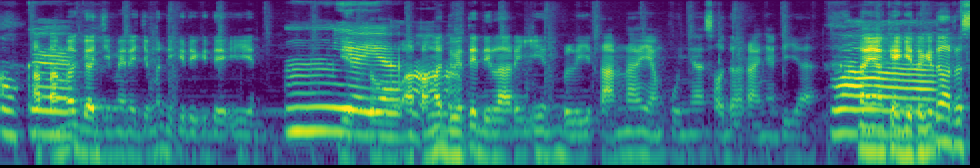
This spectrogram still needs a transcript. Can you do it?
Oke. apa enggak gaji manajemen digede-gedein Hmm, gitu iya iya. apa enggak ha. duitnya dilariin beli tanah yang punya saudaranya dia Wah. nah yang kayak gitu-gitu harus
